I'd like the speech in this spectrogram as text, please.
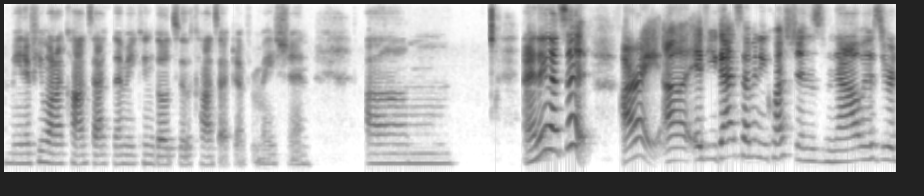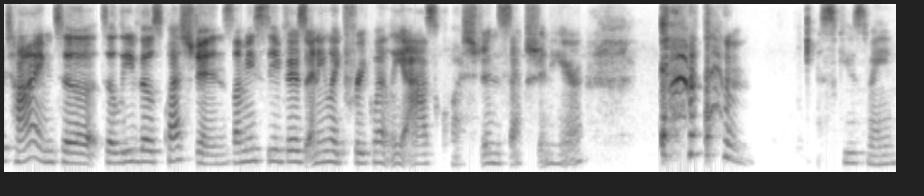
I mean, if you want to contact them, you can go to the contact information. Um, I think that's it. All right. Uh, if you guys have any questions, now is your time to to leave those questions. Let me see if there's any like frequently asked questions section here. Excuse me.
